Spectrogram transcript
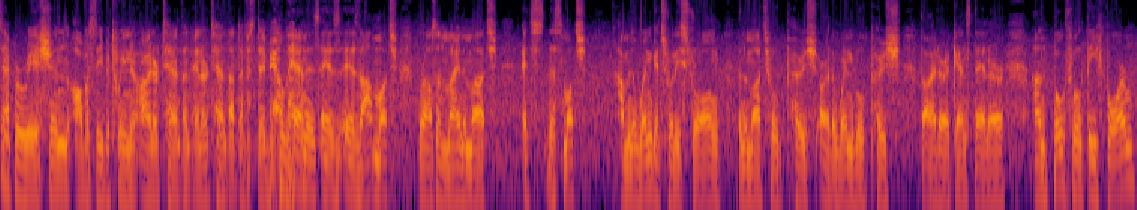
separation, obviously, between the outer tent and inner tent at the vestibule then is, is, is that much, whereas in Mound and Match, it's this much I mean, the wind gets really strong, then the match will push, or the wind will push the outer against the inner, and both will deform.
